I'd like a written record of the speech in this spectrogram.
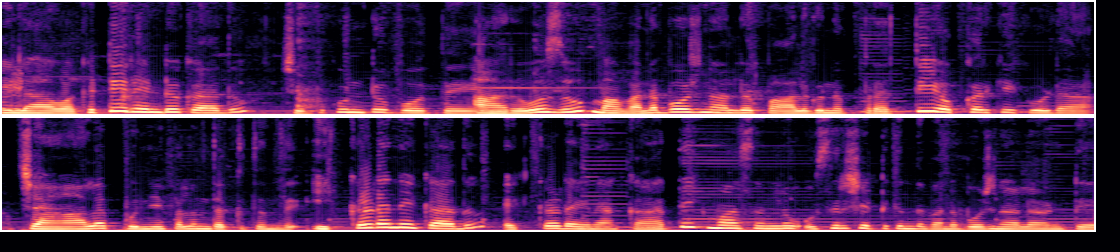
ఇలా ఒకటి రెండు కాదు. చెప్పుకుంటూ పోతే ఆ రోజు మా వనభోజనాల్లో పాల్గొన్న ప్రతి ఒక్కరికి కూడా చాలా పుణ్యఫలం దక్కుతుంది. ఇక్కడనే కాదు ఎక్కడైనా కార్తీక మాసంలో ఉసిరి చెట్టు కింద వనభోజనాలు అంటే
